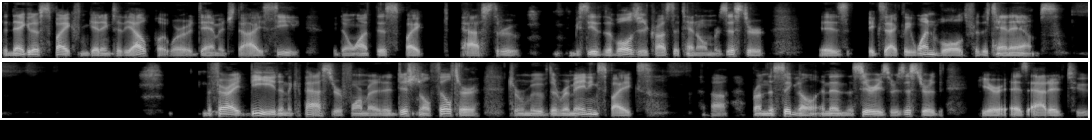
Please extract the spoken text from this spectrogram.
the negative spike from getting to the output where it would damage the IC. We don't want this spike to pass through. We see that the voltage across the 10 ohm resistor is exactly one volt for the 10 amps. The ferrite bead and the capacitor form an additional filter to remove the remaining spikes uh, from the signal, and then the series resistor here is added to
